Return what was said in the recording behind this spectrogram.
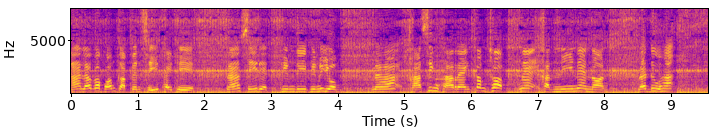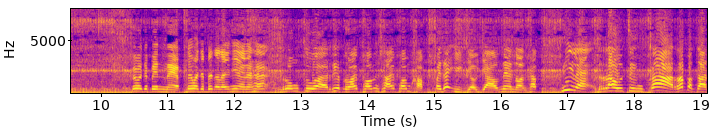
นะ แล้วก็พร้อมกับเป็นสีไทเทนะสีเด็ดพิมพ์ดีพิมพ์นิยมนะฮะขาซิ่งขาแรงต้องชอบแน่คันนี้แน่นอน และดูฮะไม่ว่าจะเป็นแหนบไม่ว่าจะเป็นอะไรเนี่ยนะฮะลงตัวเรียบร้อยพร้อมใช้พร้อมขับไปได้อีกยาวๆแน่นอนครับ นี่แหละเราจึงกล้ารับประกัน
